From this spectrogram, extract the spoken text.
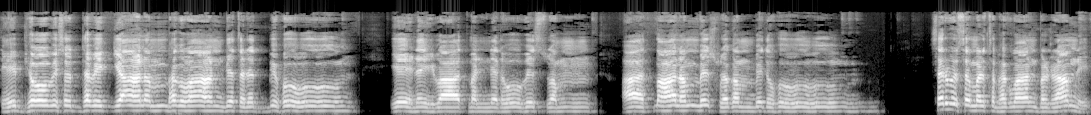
तेभ्यो विशुद्ध विज्ञानम भगवान व्यतरद विभु ये नैवात्मन्यधो विश्व आत्मान विश्वगम विदु। सर्वसमर्थ भगवान बलराम ने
